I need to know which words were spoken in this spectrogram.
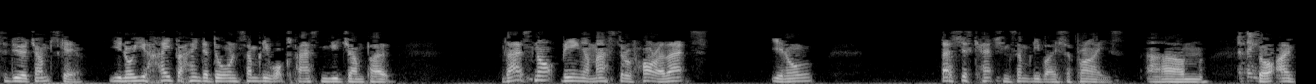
to do a jump scare. You know, you hide behind a door and somebody walks past and you jump out. That's not being a master of horror. That's you know, that's just catching somebody by surprise. Um, I think so I,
